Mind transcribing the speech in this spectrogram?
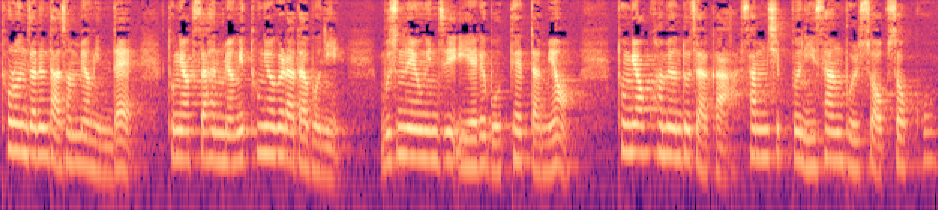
토론자는 다섯 명인데 통역사 한 명이 통역을 하다 보니 무슨 내용인지 이해를 못했다며 통역 화면도 작아 30분 이상 볼 수 없었고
